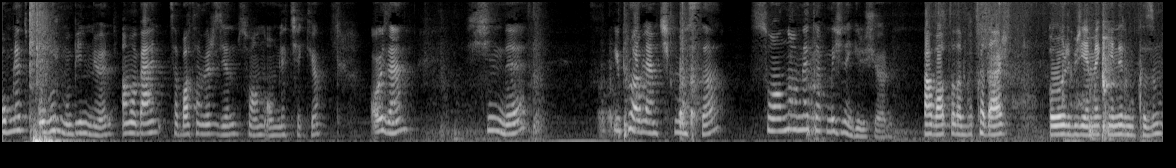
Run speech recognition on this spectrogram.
Omlet olur mu bilmiyorum ama ben sabahtan beri canım soğanlı omlet çekiyor. O yüzden şimdi bir problem çıkmazsa soğanlı omlet yapma işine girişiyorum. Kahvaltıda da bu kadar ağır bir yemek yenir mi kızım?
